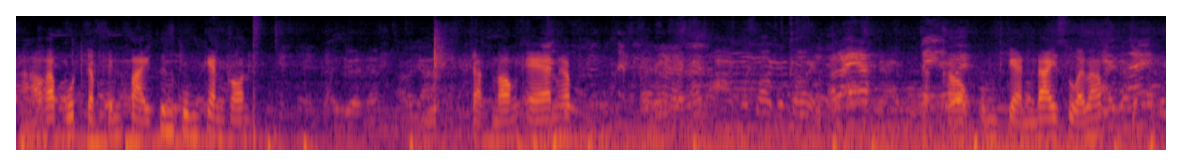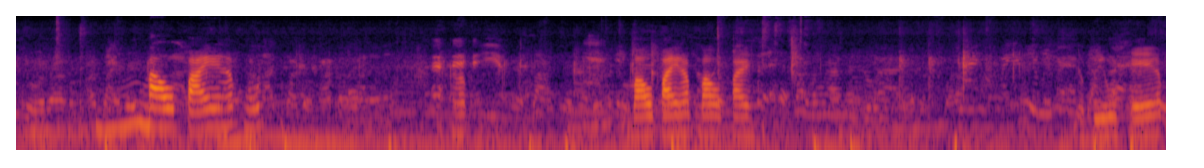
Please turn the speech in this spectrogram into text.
เอาครับวุฒจะเป็นฝ่ายขึ้นคุมแก่นก่อนจากน้องแอนครับจะเข้าคุมแก่นได้สวยไหมครับ เบาไปครับวุฒครับ เบาไปครับเบาไป WK ครับ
